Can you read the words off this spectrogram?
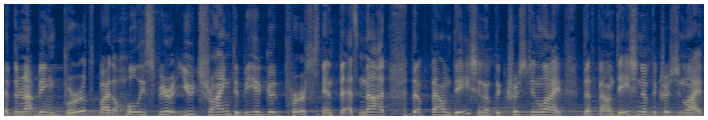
if they're not being birthed by the Holy Spirit, you trying to be a good person, that's not the foundation of the Christian life. The foundation of the Christian life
